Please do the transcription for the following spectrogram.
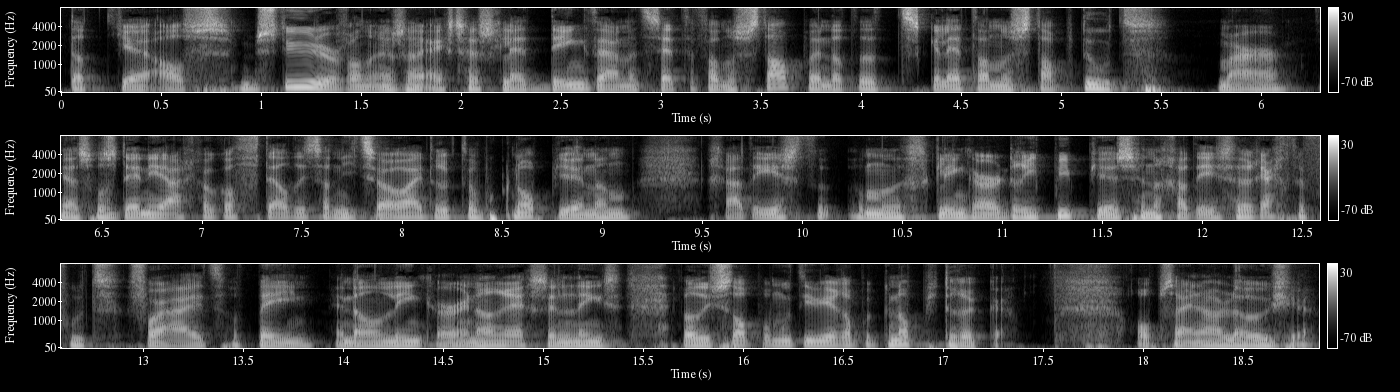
Dat je als bestuurder van zo'n extra skelet denkt aan het zetten van een stap. En dat het skelet dan een stap doet. Maar ja, zoals Danny eigenlijk ook al verteld, is dat niet zo. Hij drukt op een knopje en dan gaat eerst, dan klinken er drie piepjes. En dan gaat eerst de rechtervoet vooruit, of been. En dan linker en dan rechts en links. Wil die stappen, moet hij weer op een knopje drukken. Op zijn horloge.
